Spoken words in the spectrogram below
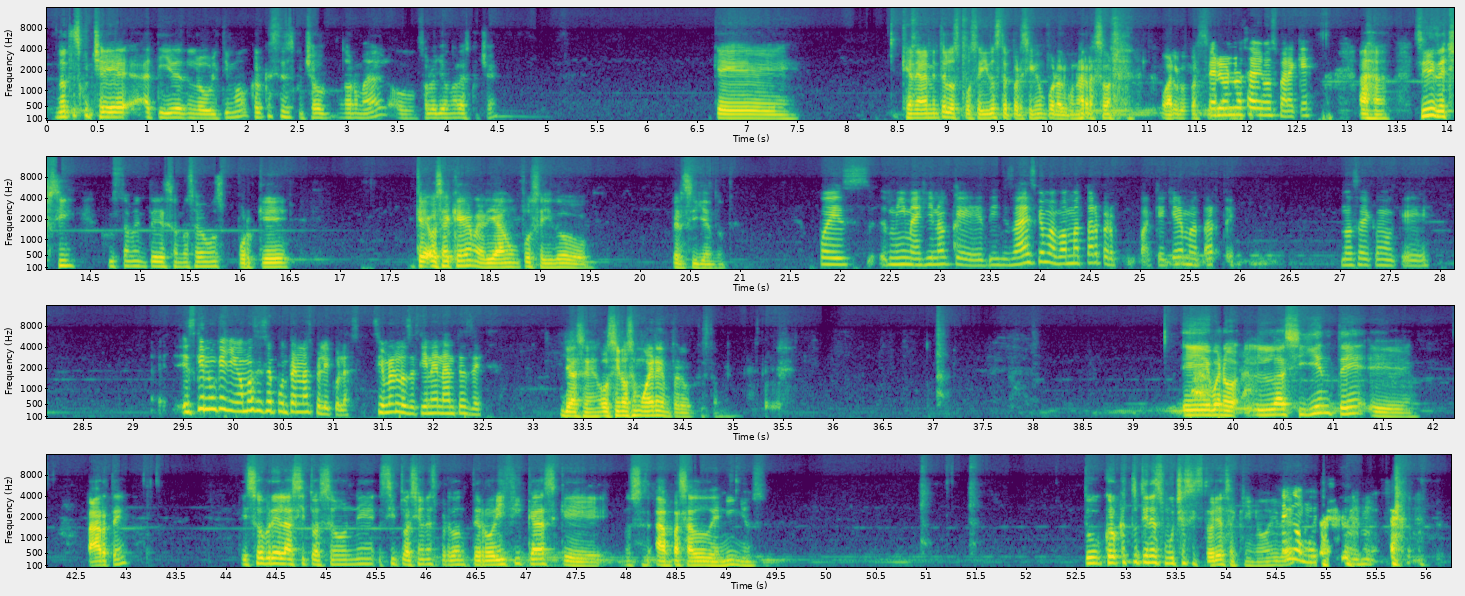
no te escuché a ti en lo último. Creo que se escuchó normal o solo yo no la escuché. Que generalmente los poseídos te persiguen por alguna razón o algo así. Pero no sabemos para qué. Ajá. Sí, de hecho sí, justamente eso, no sabemos por qué. o sea, ¿qué ganaría un poseído persiguiéndote? Pues me imagino que dices, ah, es que me va a matar, pero ¿para qué quiere matarte? No sé, como que... Es que nunca llegamos a ese punto en las películas. Siempre los detienen antes de... Ya sé, o si no se mueren, pero pues también. Eh, bueno, la siguiente eh, parte es sobre las situaciones, situaciones perdón, terroríficas que nos han pasado de niños. Tú, creo que tú tienes muchas historias aquí, ¿no? Tengo muchas.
